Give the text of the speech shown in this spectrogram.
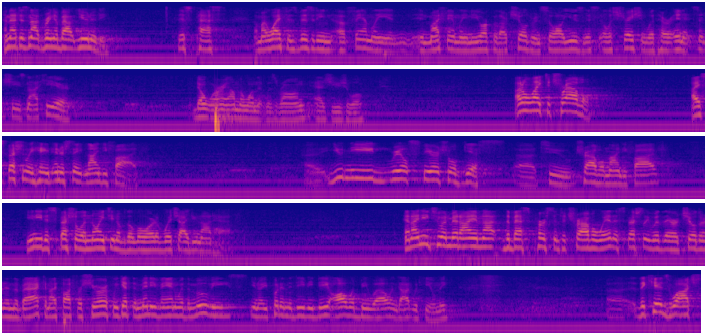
And that does not bring about unity. This past, uh, my wife is visiting a family in, in my family in New York with our children, so I'll use this illustration with her in it since she's not here. Don't worry, I'm the one that was wrong, as usual. I don't like to travel. I especially hate Interstate 95. Uh, you need real spiritual gifts uh, to travel 95. You need a special anointing of the Lord, of which I do not have. And I need to admit I am not the best person to travel with, especially with their children in the back. And I thought for sure if we get the minivan with the movies, you know, you put in the DVD, all would be well and God would heal me. The kids watched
